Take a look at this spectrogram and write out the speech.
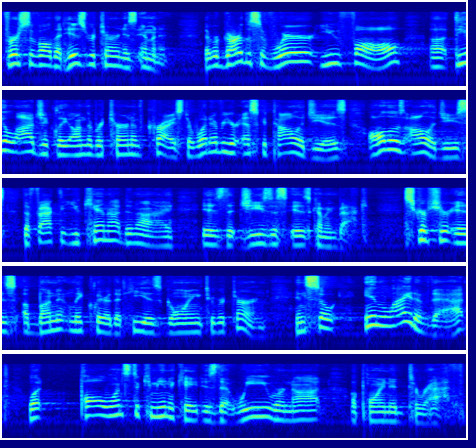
First of all, that his return is imminent. That regardless of where you fall uh, theologically on the return of Christ or whatever your eschatology is, all those ologies, the fact that you cannot deny is that Jesus is coming back. Scripture is abundantly clear that he is going to return. And so, in light of that, what Paul wants to communicate is that we were not appointed to wrath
